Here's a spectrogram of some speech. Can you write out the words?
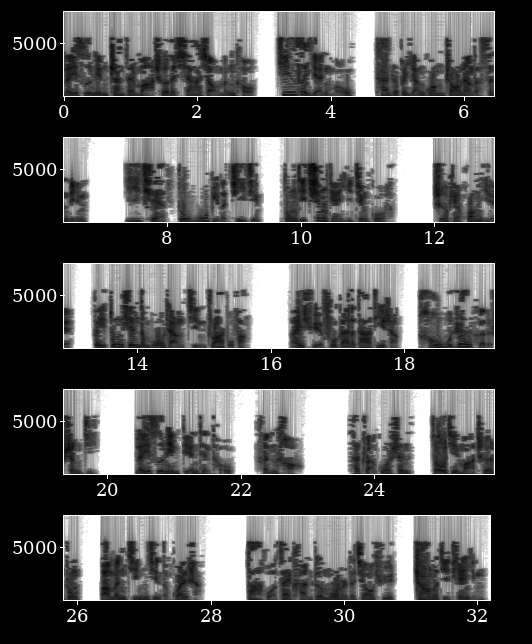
雷斯林站在马车的狭小门口，金色眼眸看着被阳光照亮的森林，一切都无比的寂静。冬季庆典已经过了，这片荒野被冬天的魔掌紧抓不放，白雪覆盖的大地上毫无任何的生机。雷斯林点点头，很好。他转过身，走进马车中，把门紧紧的关上。大伙在坎德摩尔的郊区扎了几天营，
